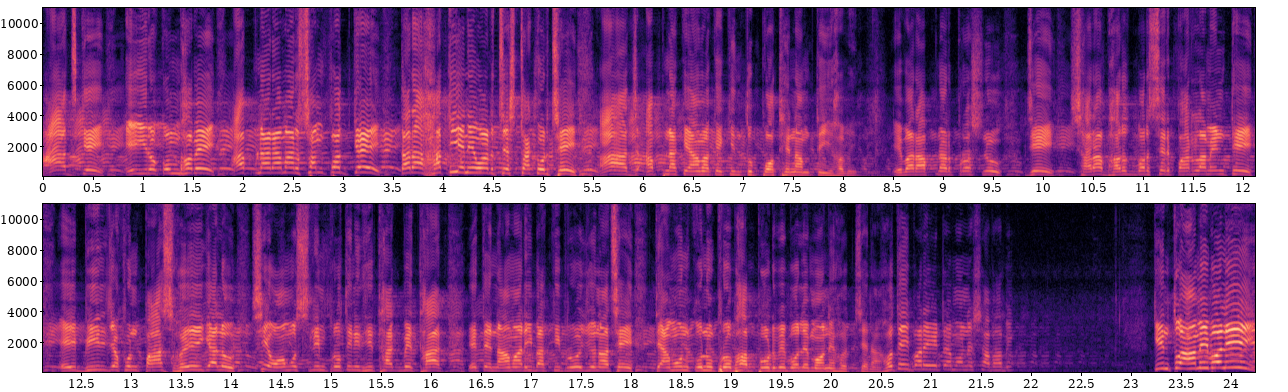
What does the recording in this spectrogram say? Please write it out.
আজকে এই রকম ভাবে আপনার আমার সম্পদকে তারা হাতিয়ে নেওয়ার চেষ্টা করছে। আজ আপনাকে আমাকে কিন্তু পথে নামতেই হবে। এবার আপনার প্রশ্ন যে, সারা ভারতবর্ষের পার্লামেন্টে এই বিল যখন পাস হয়ে গেল, সে অমুসলিম প্রতিনিধি থাকবে, থাক, এতে নামারই বা কি প্রয়োজন আছে, তেমন কোনো প্রভাব পড়বে বলে মনে হচ্ছে না। হতেই পারে এটা মনে স্বাভাবিক। কিন্তু আমি বলি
